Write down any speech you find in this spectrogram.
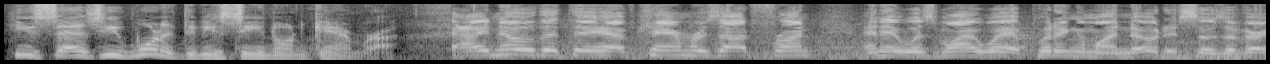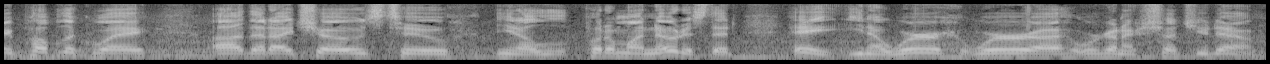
he says he wanted to be seen on camera. I know that they have cameras out front, and it was my way of putting them on notice. So it was a very public way uh, that I chose to, you know, put them on notice that, hey, you know, we're we're uh, we're going to shut you down.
